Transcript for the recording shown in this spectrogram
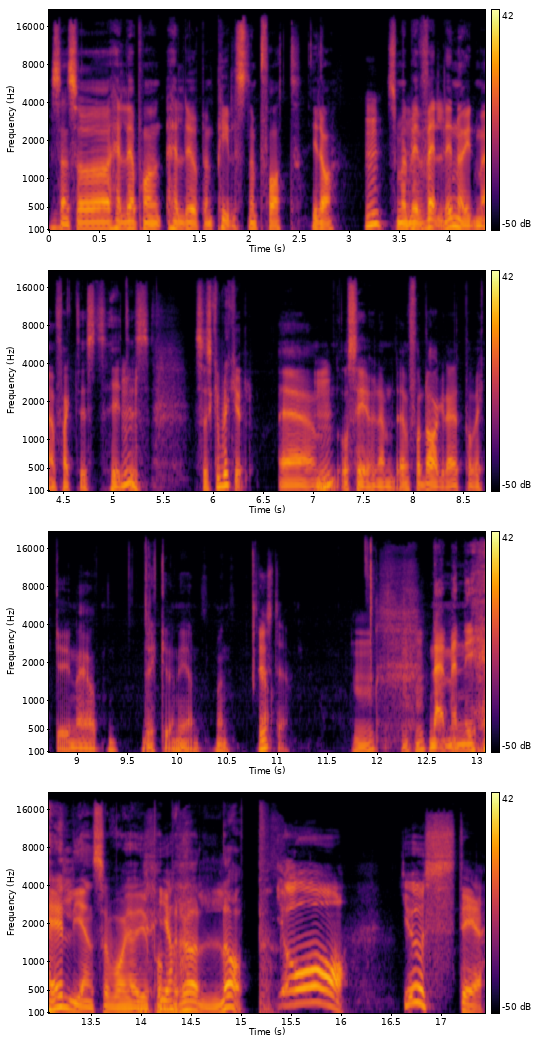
Sen så hällde jag, på en, hällde jag upp en pilsner på fat idag. Mm. Som jag blev väldigt nöjd med faktiskt hittills. Så det ska bli kul. Ehm, Mm. Och se hur den, den får lagra ett par veckor innan jag dricker den igen. Men, Just det. Mm. Mhm. Nej, men i helgen så var jag ju på Ja. bröllop. Ja! Just det!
